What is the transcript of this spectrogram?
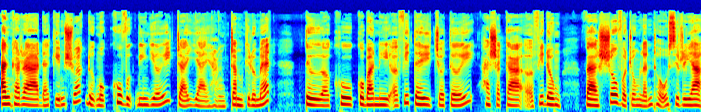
Ankara đã kiểm soát được một khu vực biên giới trải dài hàng trăm km, từ khu Kobani ở phía tây cho tới Hasaka ở phía đông và sâu vào trong lãnh thổ Syria,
